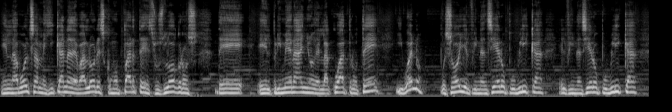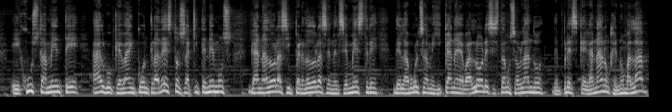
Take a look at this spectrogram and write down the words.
en la Bolsa Mexicana de Valores como parte de sus logros del el primer año de la 4T y bueno, pues hoy el financiero publica, el financiero publica eh, justamente algo que va en contra de estos. Aquí tenemos ganadoras y perdedoras en el semestre de la Bolsa Mexicana de Valores. Estamos hablando de empresas que ganaron, Genoma Lab,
